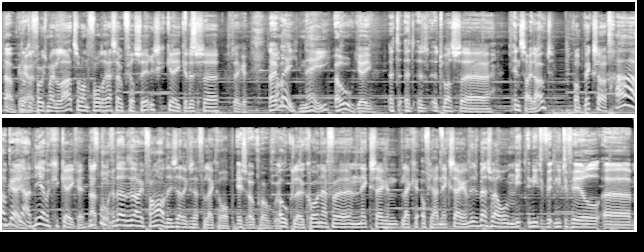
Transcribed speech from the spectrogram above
Nou, dat is volgens mij de laatste, want voor de rest heb ik veel series gekeken. Dus, eh, zeker. Nee, oh nee, nee. Oh, jee. Het, het, het, het was Inside Out van Pixar. Ah, oké. Ja, die heb ik gekeken. Die Nou, vond, daar dacht ik van, oh, die zet ik eens even lekker op. Is ook gewoon goed. Ook leuk. Gewoon even niks zeggen. Lekker, of ja, niks zeggen. Het is best wel een... Niet, niet, te, veel- niet te veel... ehm,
